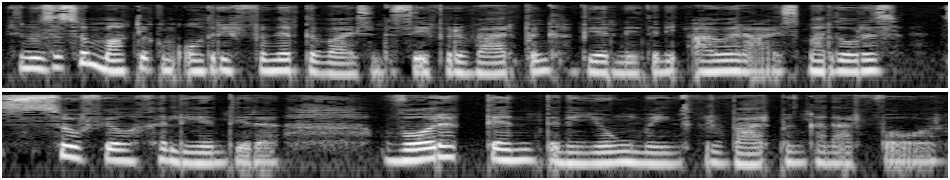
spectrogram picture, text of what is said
Sien ons is so maklik om altyd die vinger te wys en te sê verwerping gebeur net in die ouer huis, maar daar is soveel geleenthede waar 'n kind en 'n jong mens verwerping kan ervaar.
